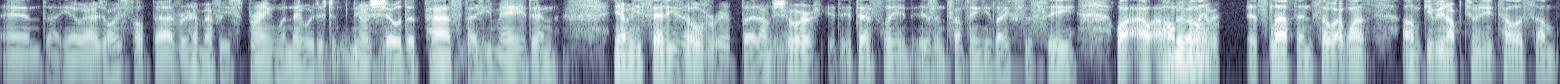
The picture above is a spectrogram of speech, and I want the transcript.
and uh, you know, I always felt bad for him every spring when they would you know show the pass that he made, and you know, he said he's over it, but I'm sure it, it definitely isn't something he likes to see. Well, I, um, no. Minutes left, and so I want um, give you an opportunity to tell us some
